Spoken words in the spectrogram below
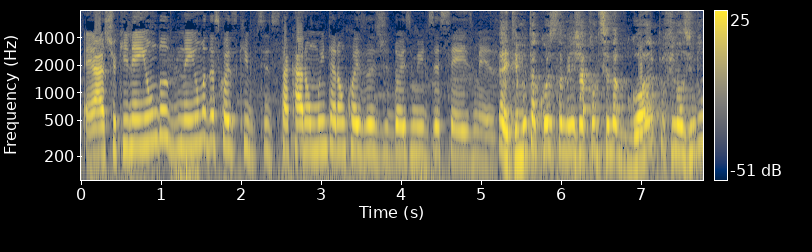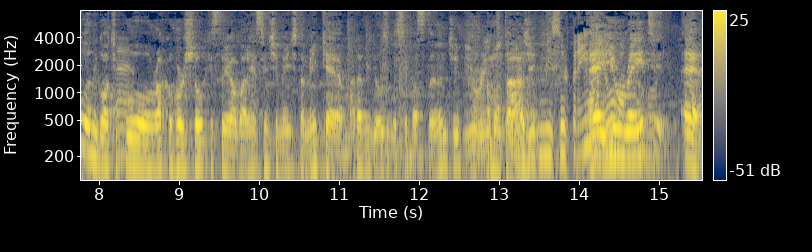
É, acho que nenhum do, nenhuma das coisas que se destacaram muito eram coisas de 2016 mesmo. É, e tem muita coisa também já acontecendo agora pro finalzinho do ano, igual tipo o Rock Horror Show que estreou agora recentemente também, que é maravilhoso, gostei bastante. E o Rent a montagem. Me surpreendeu. É, e o ó. Rent, é.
